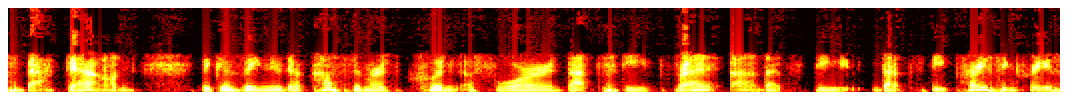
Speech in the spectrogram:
to back down because they knew their customers couldn't afford that steep rent, uh, that steep that steep price increase.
